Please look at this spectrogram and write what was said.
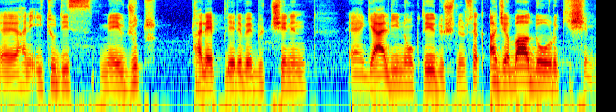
e, hani Itudis mevcut talepleri ve bütçenin e, geldiği noktayı düşünürsek acaba doğru kişi mi?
